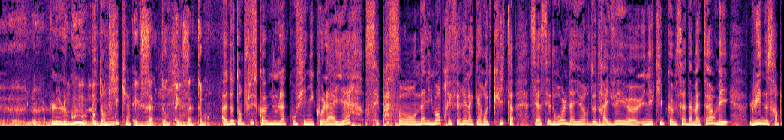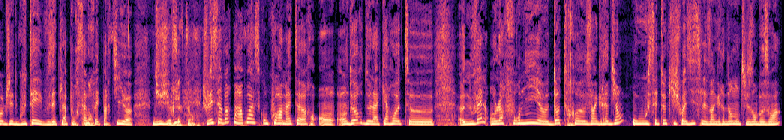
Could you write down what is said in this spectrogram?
le, Le- le goût authentique. Exactement, exactement. Euh, D'autant plus, comme nous l'a confié Nicolas hier, c'est pas son aliment préféré, la carotte cuite. C'est assez drôle d'ailleurs de driver euh, une équipe comme ça d'amateurs, mais lui ne sera pas obligé de goûter. Vous êtes là pour ça, Non. vous faites partie euh, du jury. Exactement. Je voulais savoir par rapport à ce concours amateur, en, en dehors de la carotte euh, euh, nouvelle, on leur fournit euh, d'autres ingrédients ou c'est eux qui choisissent les ingrédients dont ils ont besoin?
